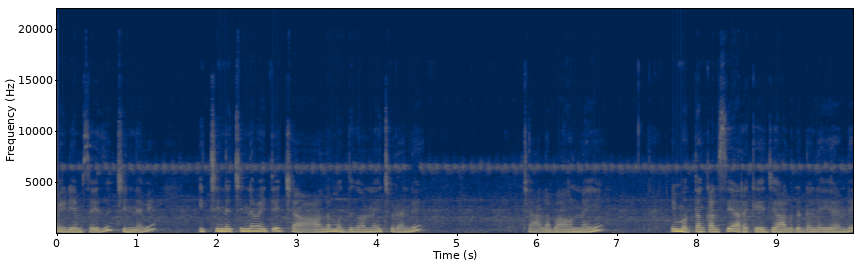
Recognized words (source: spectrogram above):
మీడియం సైజు చిన్నవి. ఈ చిన్న చిన్నవి అయితే చాలా ముద్దుగా ఉన్నాయి చూడండి. చాలా బాగున్నాయి. ఇవి మొత్తం కలిసి అర కేజీ ఆలుగడ్డలు అయ్యాయండి.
